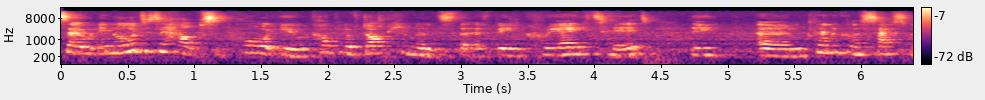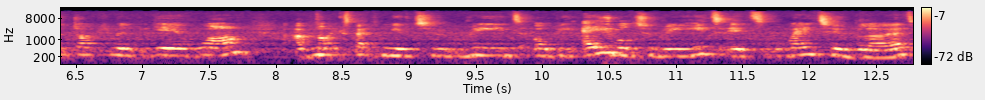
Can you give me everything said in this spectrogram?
So in order to help support you, a couple of documents that have been created, the um, clinical assessment document year one, I'm not expecting you to read or be able to read, it's way too blurred,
